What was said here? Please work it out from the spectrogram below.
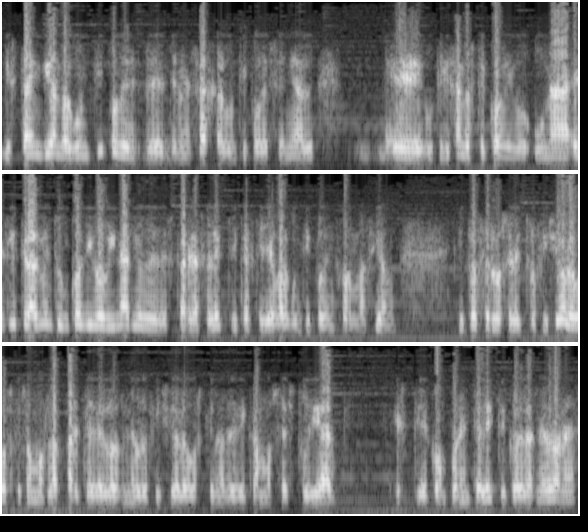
y está enviando algún tipo de, mensaje, algún tipo de señal eh, utilizando este código. Una, es literalmente un código binario de descargas eléctricas que lleva algún tipo de información Entonces los electrofisiólogos, que somos la parte de los neurofisiólogos que nos dedicamos a estudiar este componente eléctrico de las neuronas,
